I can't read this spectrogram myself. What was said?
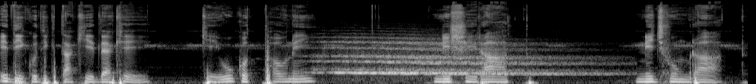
এদিক ওদিক তাকিয়ে দেখে কেউ কোথাও নেই। নিশি রাত, নিঝুম রাত,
